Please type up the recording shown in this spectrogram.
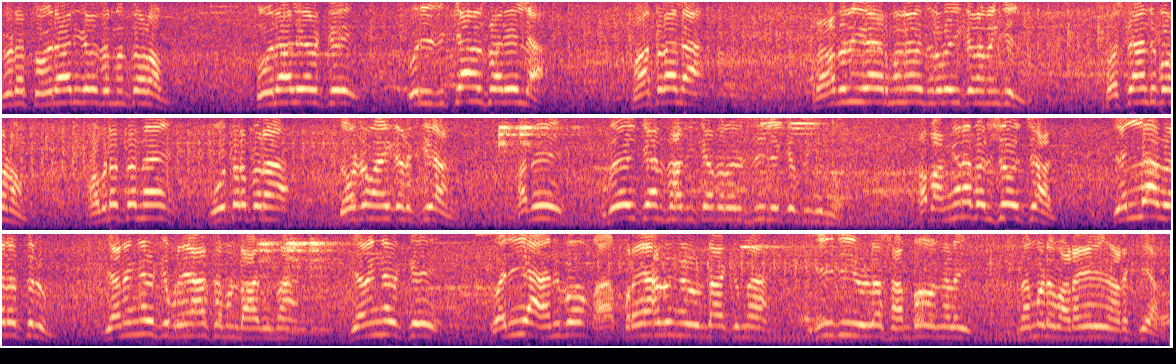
ഇവിടെ തൊഴിലാളികളെ സംബന്ധിച്ചോളം തൊഴിലാളികൾക്ക് ഒരു ഇരിക്കാനും സ്ഥലമില്ല. മാത്രമല്ല പ്രാഥമിക കർമ്മങ്ങൾ നിർവഹിക്കണമെങ്കിൽ ബസ് സ്റ്റാൻഡിൽ പോകണം. അവിടെ തന്നെ മൂത്രപ്പുര ദോഷമായി കിടക്കുകയാണ്. അത് ഉപയോഗിക്കാൻ സാധിക്കാത്ത പരിസ്ഥിതിയിലേക്ക് എത്തിക്കുന്നു. അപ്പം അങ്ങനെ പരിശോധിച്ചാൽ എല്ലാ തരത്തിലും ജനങ്ങൾക്ക് പ്രയാസമുണ്ടാകുന്ന ജനങ്ങൾക്ക് വലിയ അനുഭവം പ്രയാസങ്ങൾ ഉണ്ടാക്കുന്ന രീതിയിലുള്ള സംഭവങ്ങൾ നമ്മുടെ വടകരയിൽ നടക്കുകയാണ്.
